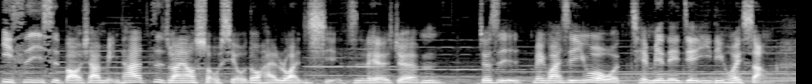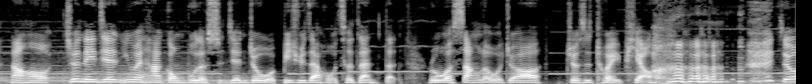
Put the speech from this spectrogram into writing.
意思意思报下名，他自传要手写，我都还乱写之类的，觉得嗯，就是没关系，因为我前面那间一定会上。然后就是那间，因为他公布的时间，就我必须在火车站等，如果上了，我就要就是退票。就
